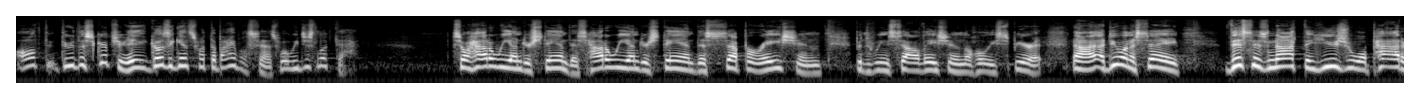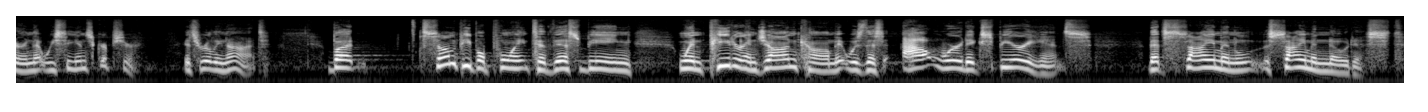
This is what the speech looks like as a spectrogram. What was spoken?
all th- through the scripture. It goes against what the Bible says, what we just looked at. So, how do we understand this? How do we understand this separation between salvation and the Holy Spirit? Now, I do want to say this is not the usual pattern that we see in Scripture. It's really not. But some people point to this being when Peter and John come, it was this outward experience that Simon, Simon noticed.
